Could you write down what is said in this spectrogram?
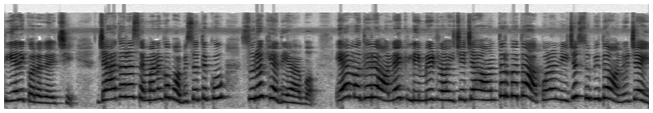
ତିଆରି କରାଯାଇଛି ଯାହାଦ୍ୱାରା ସେମାନଙ୍କ ଭବିଷ୍ୟତକୁ ସୁରକ୍ଷା ଦିଆହେବ। ଏହା ମଧ୍ୟରେ ଅନେକ ଲିମିଟ୍ ରହିଛି ଯାହା ଅନ୍ତର୍ଗତ ଆପଣ ନିଜ ସୁବିଧା ଅନୁଯାୟୀ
